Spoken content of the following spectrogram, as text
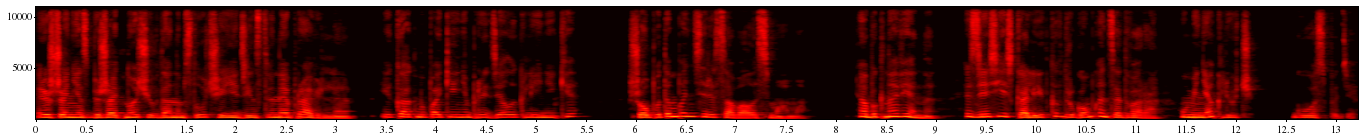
Решение сбежать ночью в данном случае единственное правильное. «И как мы покинем пределы клиники?» Шепотом поинтересовалась мама. «Обыкновенно. Здесь есть калитка в другом конце двора. У меня ключ». «Господи,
